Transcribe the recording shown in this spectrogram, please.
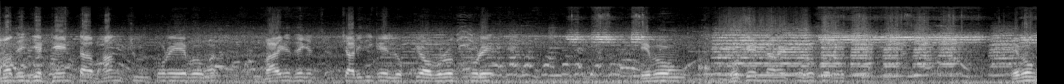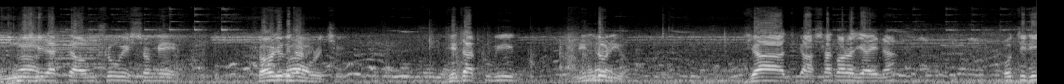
আমাদের যে ট্রেনটা ভাঙচুর করে এবং বাইরে থেকে চারিদিকে লোককে অবরোধ করে এবং ভোটের নামে প্রহসন হচ্ছে। এবং পুলিশের একটা অংশও এর সঙ্গে সহযোগিতা করেছে যেটা খুবই নিন্দনীয়। যা আজকে আশা করা যায় না। প্রতিটি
